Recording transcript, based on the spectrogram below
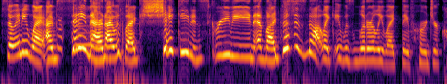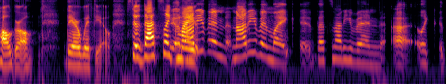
so anyway i'm sitting there and i was like shaking and screaming and like this is not like it was literally like they've heard your call girl they're with you so that's like Yeah, my not even not even like eh, that's not even uh like it,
